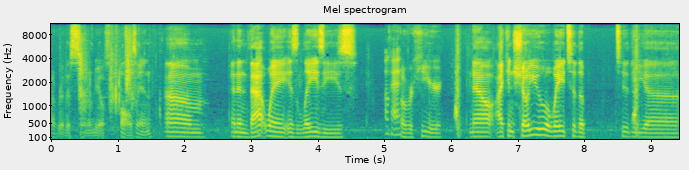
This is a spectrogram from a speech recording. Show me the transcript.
cover this so nobody else falls in. Um, and then that way is Lazy's Okay. over here. Now I can show you a way to the to the uh,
